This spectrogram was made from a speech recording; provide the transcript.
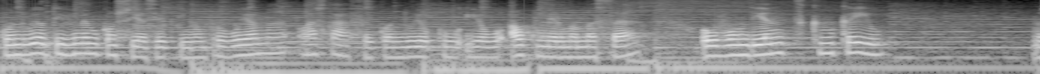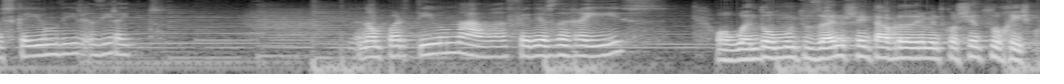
Quando eu tive mesmo consciência que tinha um problema, lá está, foi quando eu, eu ao comer uma maçã, houve um dente que me caiu, mas caiu-me direito. Não partiu nada, foi desde a raiz. Ou andou muitos anos sem estar verdadeiramente consciente do risco.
